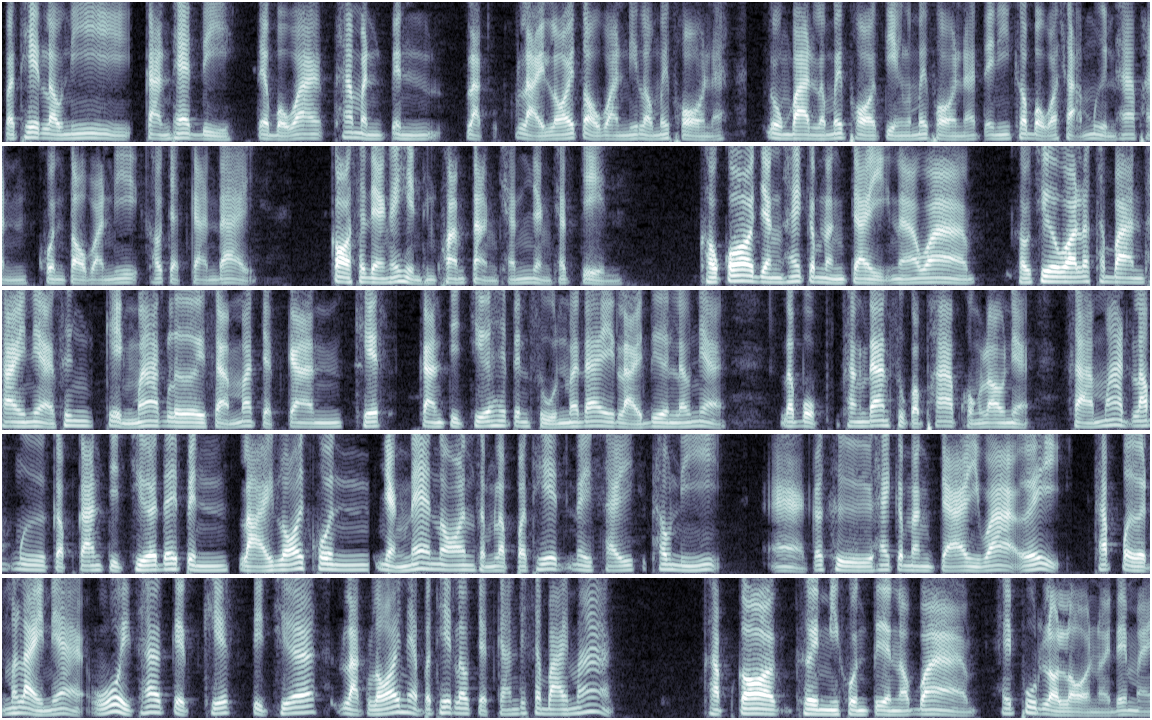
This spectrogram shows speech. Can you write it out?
ประเทศเรานี่การแพทย์ดี แต่บอกว่าถ้ามันเป็นหลักหลายร้อยต่อวันนี้เราไม่พอนะโรงพยาบาลเราไม่พอเตียงเราไม่พอนะแต่นี้เขาบอกว่าสามหมื่นห้าพันคนต่อวันนี้เขาจัดการได้ ก็แสดงให้เห็นถึงความต่างชั้นอย่างชัดเจนเขาก็ยังให้กำลังใจอีกนะว่าเขาเชื่อว่ารัฐบาลไทยเนี่ย ซึ่งเก่งมากเลยสามารถจัดการเคสการติดเชื้อให้เป็นศูนย์มาได้หลายเดือนแล้วเนี่ย ระบบทางด้านสุขภาพของเราเนี่ย สามารถรับมือกับการติดเชื้อได้เป็นหลายร้อยคนอย่างแน่นอนสำหรับประเทศในไซส์เท่านี้อ่าก็คือให้กำลังใจว่า เอ้ย ถ้าเปิดเมื่อไหร่เนี่ยโอ้ย ถ้าเกิดเคสติดเชื้อหลักร้อยเนี่ยประเทศเราจัดการได้สบายมาก ครับก็เคยมีคนเตือนเราว่าให้พูดหล่อๆหน่อยได้ไหม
